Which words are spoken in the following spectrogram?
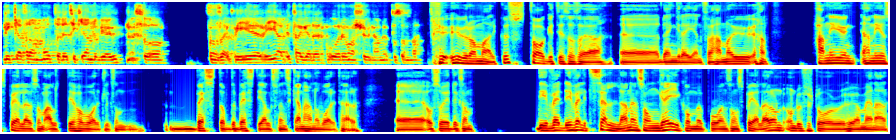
blicka framåt och det tycker jag ändå vi har gjort nu. Så som sagt, vi är, vi är jävligt taggade och revanschsugna nu på söndag. Hur, hur har Marcus tagit det, så att säga, eh, den grejen? För han, har ju, han, han, är ju en, han är en spelare som alltid har varit liksom best of the best i allsvenskan. Han har varit här. Eh, och så är det liksom det är, väldigt, det är väldigt sällan en sån grej kommer på en sån spelare, om, om du förstår hur jag menar.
